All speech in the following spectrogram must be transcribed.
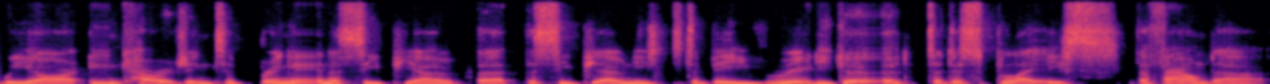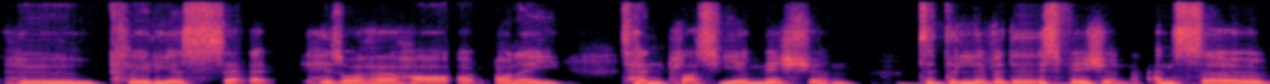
we are encouraging to bring in a CPO, but the CPO needs to be really good to displace the founder who clearly has set his or her heart on a 10 plus year mission to deliver this vision. And so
